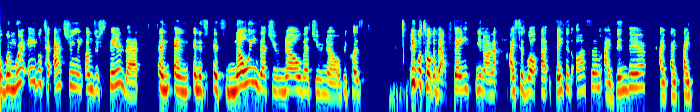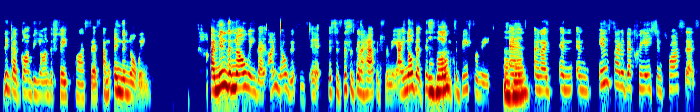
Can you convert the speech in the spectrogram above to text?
when we're able to actually understand that, and and and it's it's knowing that you know that you know because people talk about faith, you know, and I, I said, well, I, faith is awesome. I've been there. I, I I think I've gone beyond the faith process. I'm in the knowing. I'm in the knowing that I know this is it. This is this is going to happen for me. I know that this mm-hmm. is going to be for me. Mm-hmm. And and I and and inside of that creation process,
